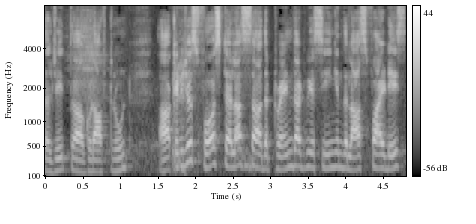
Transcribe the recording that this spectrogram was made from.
Daljeet, uh, good afternoon. Uh, can you just first tell us uh, the trend that we are seeing in the last five days,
